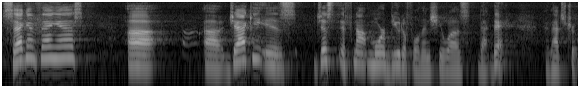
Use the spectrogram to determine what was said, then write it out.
Second thing is, uh, uh, Jackie is just, if not more beautiful than she was that day. And that's true.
